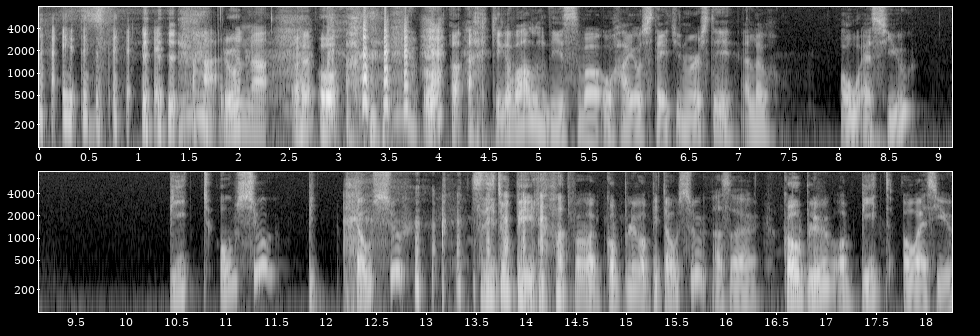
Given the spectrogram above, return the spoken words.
Nei, det er Jo. nå. Eh, og, og, og erkerivalen deres var Ohio State University, eller OSU. Bitosu? Bitosu? Så de to byene fant på var Goblu og Bitosu. Altså Go Blue og Beat OSU.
